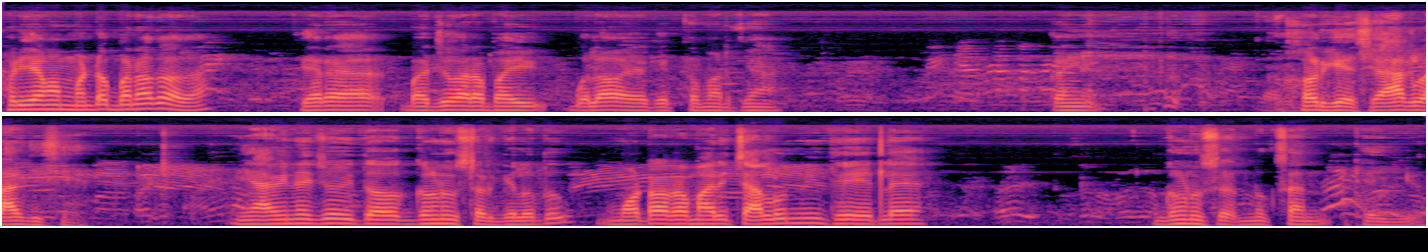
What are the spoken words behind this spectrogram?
ફળિયામાં મંડપ બનાવતા હતા. ત્યારે બાજુવાળા ભાઈ બોલાવ્યા કે તમારે ત્યાં કંઈ સળગે છે, આગ લાગી છે. અહીંયા આવીને જોયું તો ઘણું સળગેલું હતું. મોટર અમારી ચાલુ નહીં થઈ એટલે ઘણું સર નુકસાન થઈ ગયું.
